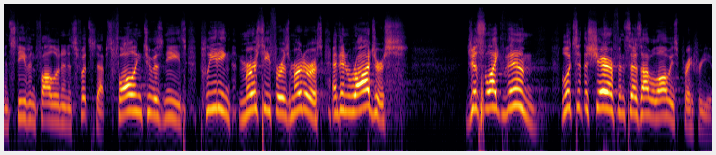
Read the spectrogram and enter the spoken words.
And Stephen followed in his footsteps, falling to his knees, pleading mercy for his murderers. And then Rogers, just like them, looks at the sheriff and says, I will always pray for you.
